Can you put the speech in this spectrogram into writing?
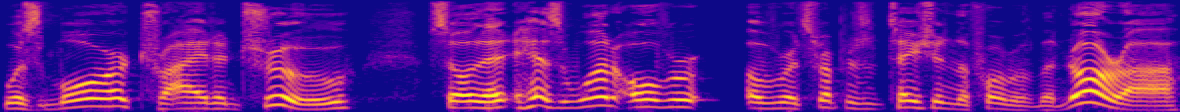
was more tried and true, so that it has won over over its representation in the form of menorah,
